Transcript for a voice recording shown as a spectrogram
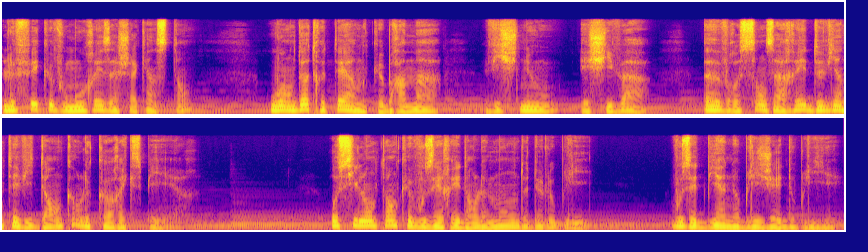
Le fait que vous mourrez à chaque instant ou en d'autres termes que Brahma, Vishnu et Shiva œuvrent sans arrêt devient évident quand le corps expire. Aussi longtemps que vous errez dans le monde de l'oubli, vous êtes bien obligé d'oublier.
